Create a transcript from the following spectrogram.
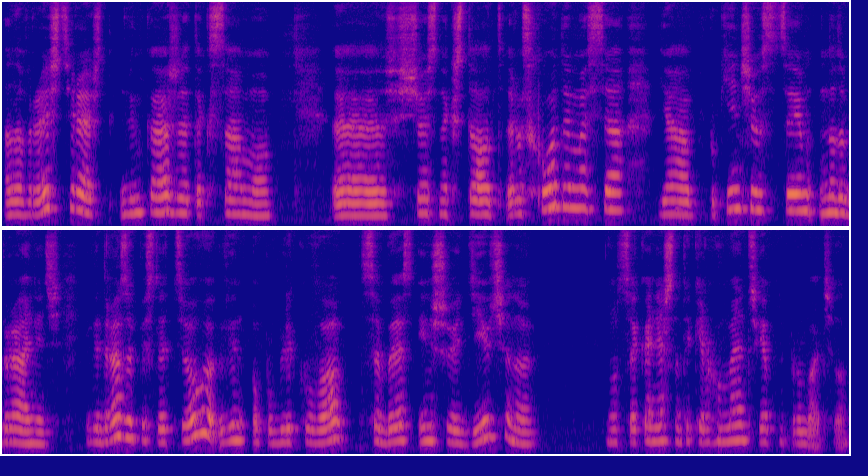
Але врешті-решт він каже так само щось на кшталт розходимося, я покінчив з цим на добраніч. І відразу після цього він опублікував себе з іншою дівчиною. Ну, це, звісно, такий аргумент, що я б не пробачила.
